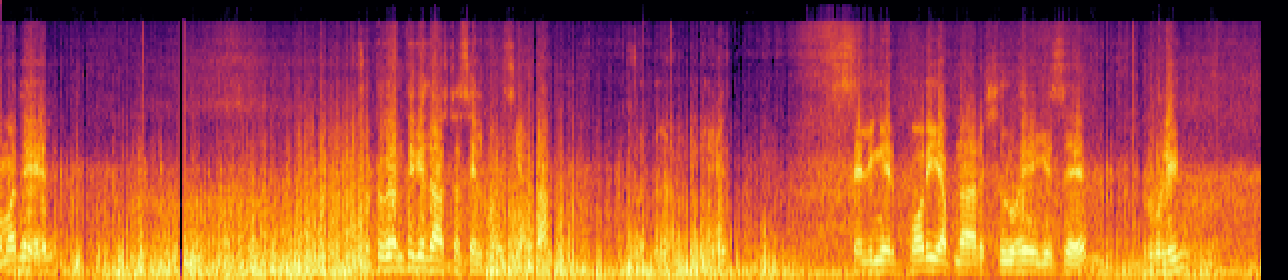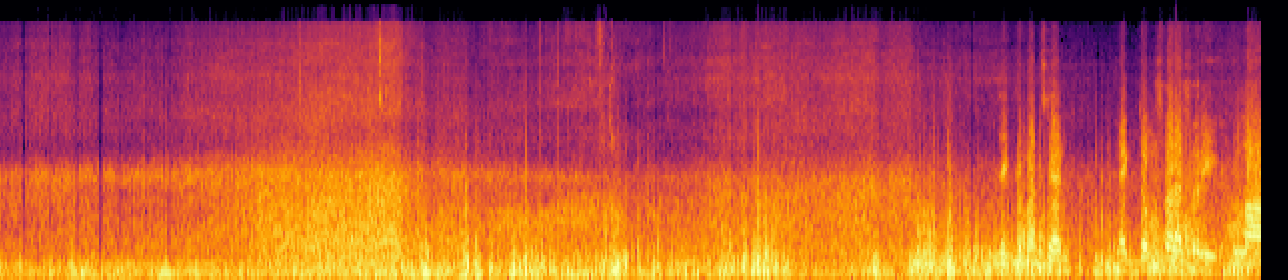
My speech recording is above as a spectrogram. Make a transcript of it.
আমাদের চট্টগ্রাম থেকে জাহাজটা সেল করেছি আমরা। চট্টগ্রাম থেকে সেলিং এর পরই আপনার শুরু হয়ে গেছে রোলিং দেখতে পাচ্ছেন, একদম সরাসরি। আল্লাহ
